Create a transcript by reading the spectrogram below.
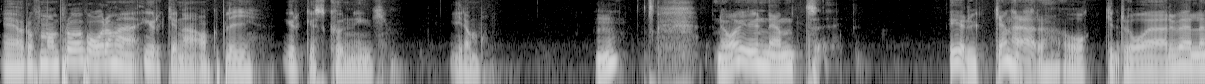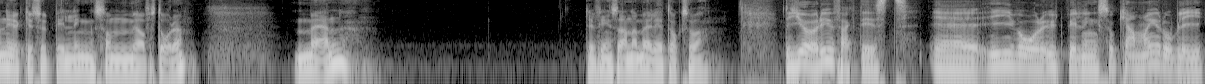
Eh, och då får man prova på de här yrkena och bli yrkeskunnig i dem. Mm. Nu har jag ju nämnt yrken här och då är det väl en yrkesutbildning som jag förstår det. Men det finns andra möjligheter också va? Det gör det ju faktiskt. Eh, I vår utbildning så kan man ju då bli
